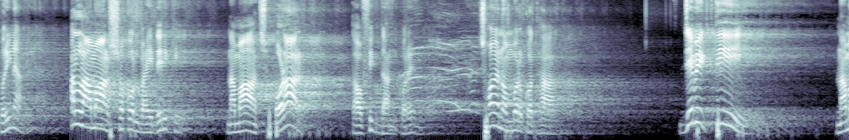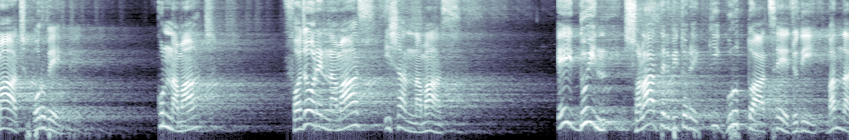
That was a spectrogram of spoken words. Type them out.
করি না। আল্লাহ আমার সকল ভাইদেরকে নামাজ পড়ার তৌফিক দান করেন। ছয় নম্বর কথা যে ব্যক্তি নামাজ পড়বে, কোন নামাজ? ফজরের নামাজ ঈশান নামাজ, এই দুই সলাতের ভিতরে কি গুরুত্ব আছে যদি বান্দা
